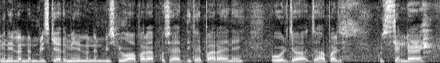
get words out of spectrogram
मिनी लंदन ब्रिज किया था। मिनी लंदन ब्रिज भी वहाँ पर आपको शायद दिखाई पा रहा है नहीं। और जहाँ जहाँ पर कुछ झंडा है।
